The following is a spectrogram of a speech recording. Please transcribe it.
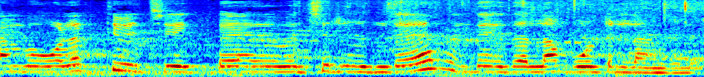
நம்ம உலர்த்தி வச்சு வச்சுருந்த இந்த இதெல்லாம் போட்டுடலாங்களே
